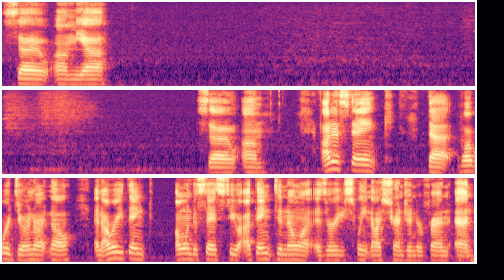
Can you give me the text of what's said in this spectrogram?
so, um, yeah. So, um, I just think that what we're doing right now, and I really think I wanted to say this too. I think Danoa is a really sweet, nice transgender friend, and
